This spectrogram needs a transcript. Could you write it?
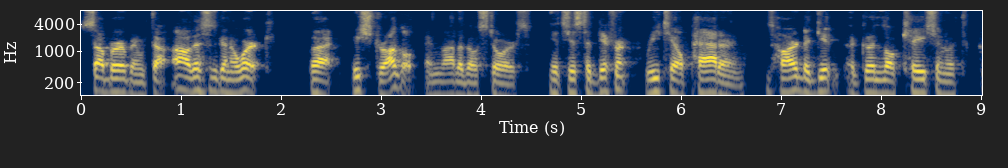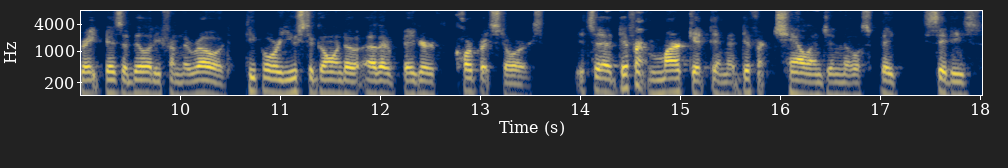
suburb. And we thought, oh, this is going to work. But we struggled in a lot of those stores. It's just a different retail pattern. It's hard to get a good location with great visibility from the road. People were used to going to other bigger corporate stores. It's a different market and a different challenge in those big cities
